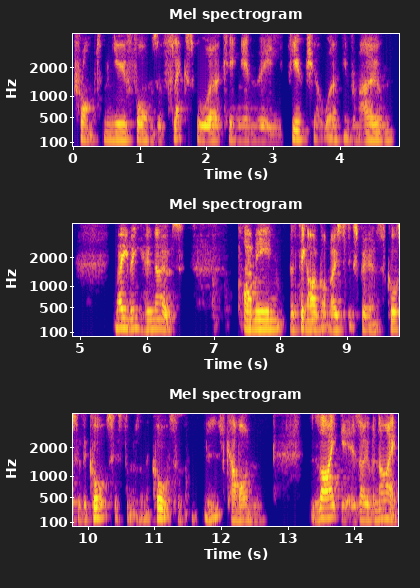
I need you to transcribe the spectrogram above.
prompt new forms of flexible working in the future, working from home, Maybe, who knows? I mean, the thing I've got most experience, of course, is the court systems, and the courts come on light years overnight.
